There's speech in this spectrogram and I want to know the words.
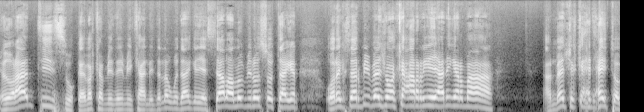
xuraantiisu qaybo ka mida iminkaan idinla wadaagaya. Saalaalum inoo soo taagan. War exarb meesha waa ka carariyay anigana ma aan meesha ka xidxayto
